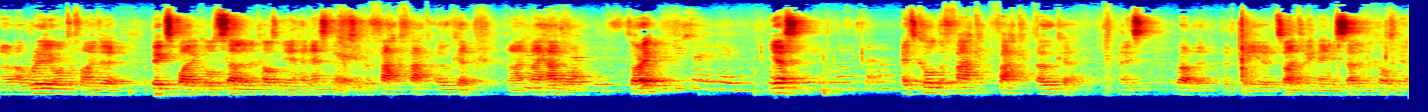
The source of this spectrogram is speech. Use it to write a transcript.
And I, I really want to find a, a big spider called Selenocosmia honesta, which is the fac fac ochre, and I, I have one. Sorry? Could you say again? what- Yes. What is that one? It's called the fac fac ochre, and it's well, the, the, the uh, scientific name is Selenocosmia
